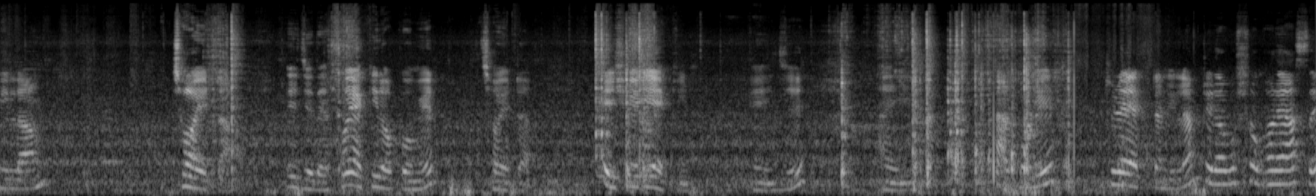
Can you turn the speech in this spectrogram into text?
নিলাম, ছয়টা। এই যে দেখো, একই রকমের। ছয়টা এই সেই একই। এই যে এই তারপরে ট্রে একটা নিলাম। ট্রে অবশ্য ঘরে আছে।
